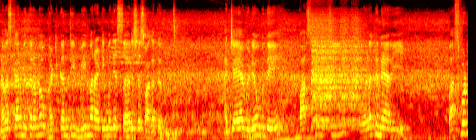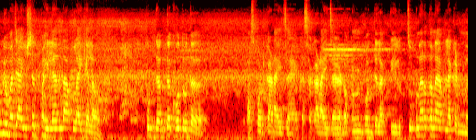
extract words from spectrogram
नमस्कार मित्रांनो भटकंती मी मराठीमध्ये सहर्ष स्वागत आहे तुमचं. आजच्या या व्हिडिओमध्ये पासपोर्टची ओळखणारी पासपोर्ट मी माझ्या आयुष्यात पहिल्यांदा अप्लाय केला होता. खूप दगदग होत होतं. पासपोर्ट काढायचा आहे कसा काढायचा आहे डॉक्युमेंट कोणते लागतील चुकणार तर नाही आपल्याकडनं.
